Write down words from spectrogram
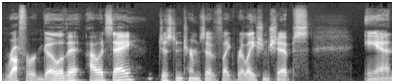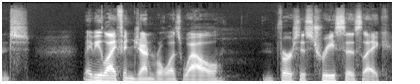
rougher go of it, I would say, just in terms of like relationships and maybe life in general as well versus Theresa's like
